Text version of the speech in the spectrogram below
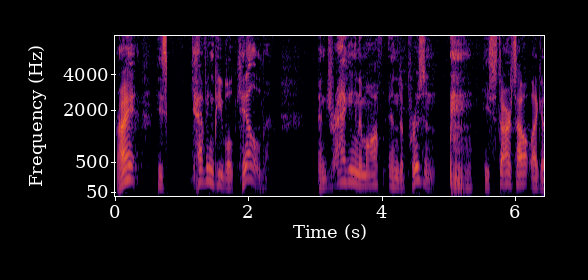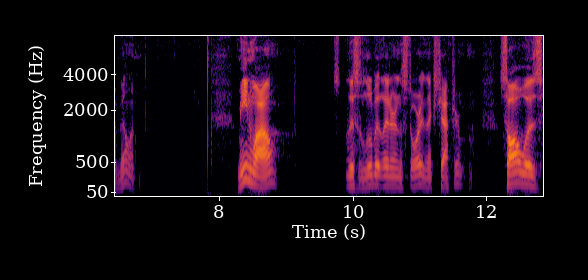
right? He's having people killed and dragging them off into prison. he starts out like a villain. Meanwhile, this is a little bit later in the story, the next chapter, Saul was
